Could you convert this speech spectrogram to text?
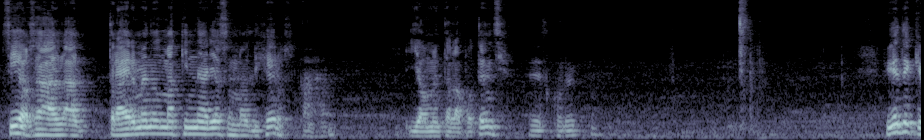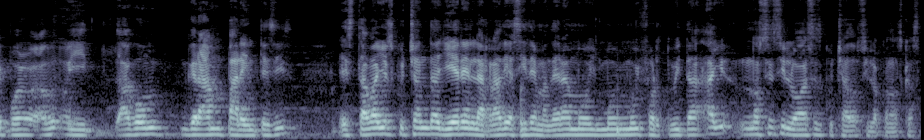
Sí, o sea, al, al traer menos maquinaria son más ligeros Ajá, y aumenta la potencia. es correcto. Fíjate que por, y hago un gran paréntesis. Estaba yo escuchando ayer en la radio así de manera muy, muy, muy fortuita. No sé si lo has escuchado, si lo conozcas.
